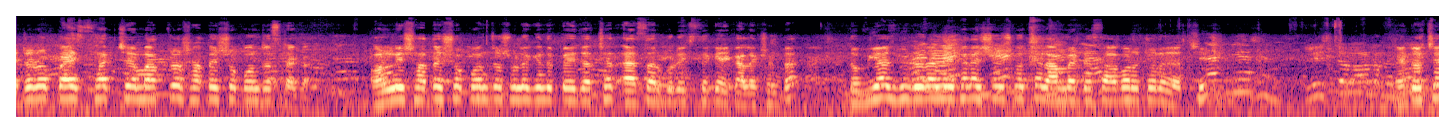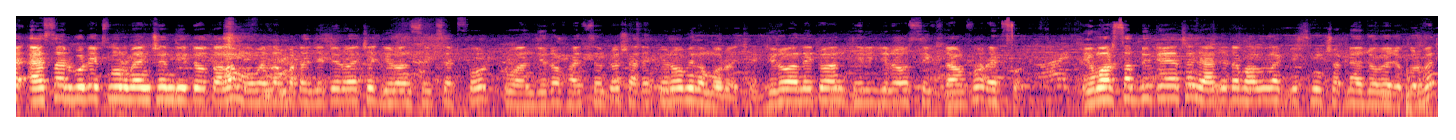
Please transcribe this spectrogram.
এটারও প্রাইস থাকছে মাত্র সাতাইশশো পঞ্চাশ টাকা। অনলি সাতাইশশো পঞ্চাশ হলে কিন্তু পেয়ে যাচ্ছেন এসআর বুটিক্স থেকে এই কালেকশনটা তো বিয়াস ভিডিওটা আমি এখানে শেষ করছি আমরা এটা আবারও চলে যাচ্ছি। এটা হচ্ছে এসআর বুটিক্স নূর মেনশন দ্বিতীয় তলা মোবাইল নাম্বারটা যেটি রয়েছে zero one six eight four two one zero five seven two সাথে একটি রবি নম্বর রয়েছে zero one eight one three zero six double four eight four এই হোয়াটসঅ্যাপ দুইটাই আছে যা যেটা ভালো লাগবে স্ক্রিনশট নিয়ে যোগাযোগ করবেন।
